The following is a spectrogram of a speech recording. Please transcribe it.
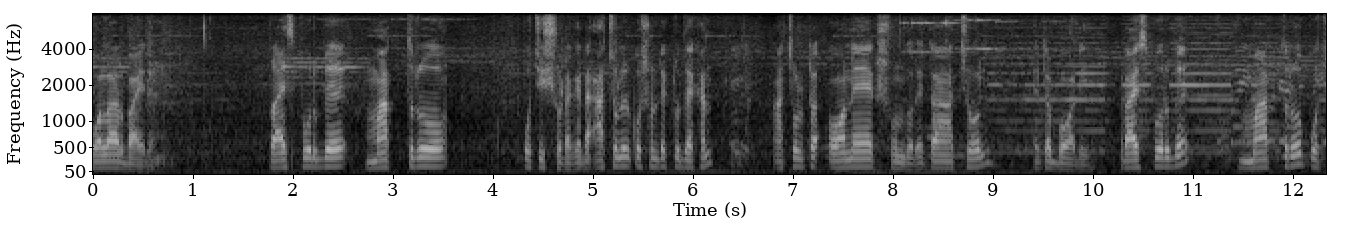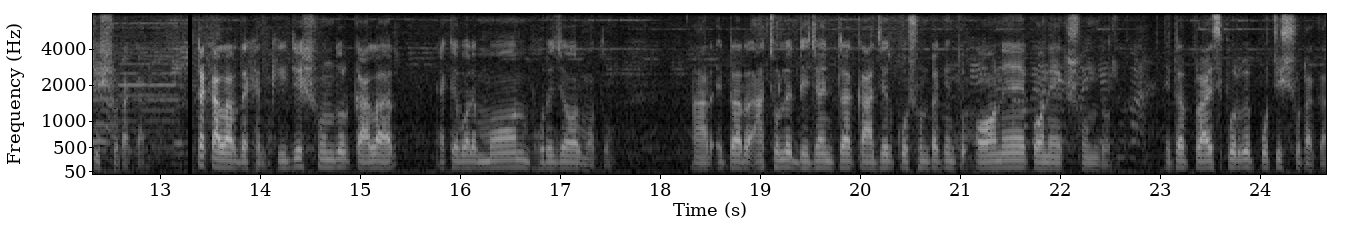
বলার বাইরে। প্রাইস পড়বে মাত্র পঁচিশশো টাকা। এটা আঁচলের কোষণটা একটু দেখান। আঁচলটা অনেক সুন্দর। এটা আঁচল এটা বডি প্রাইস পড়বে মাত্র পঁচিশশো টাকা। একটা কালার দেখেন, কি যে সুন্দর কালার একেবারে মন ভরে যাওয়ার মতো। আর এটার আঁচলের ডিজাইনটা কাজের কোষণটা কিন্তু অনেক অনেক সুন্দর। এটার প্রাইস পড়বে পঁচিশশো টাকা।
